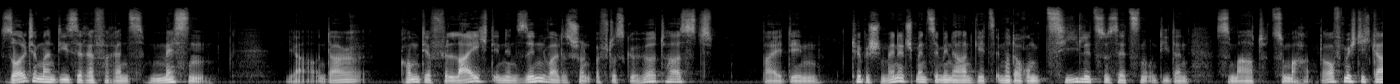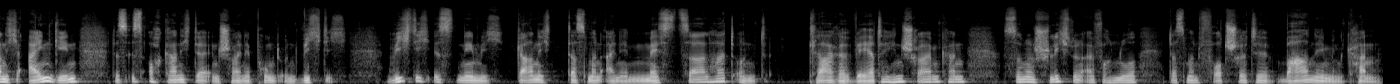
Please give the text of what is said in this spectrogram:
Sollte man diese Referenz messen, ja, und da kommt dir vielleicht in den Sinn, weil du es schon öfters gehört hast, bei den typischen Management-Seminaren geht es immer darum, Ziele zu setzen und die dann smart zu machen. Darauf möchte ich gar nicht eingehen. Das ist auch gar nicht der entscheidende Punkt und wichtig. Wichtig ist nämlich gar nicht, dass man eine Messzahl hat und klare Werte hinschreiben kann, sondern schlicht und einfach nur, dass man Fortschritte wahrnehmen kann.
